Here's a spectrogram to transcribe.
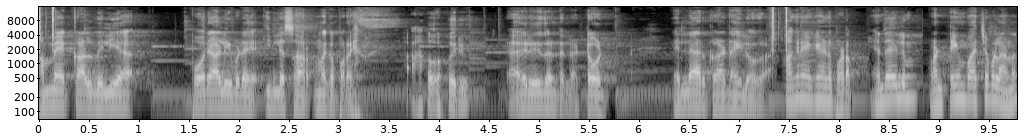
അമ്മയേക്കാൾ വലിയ പോരാളി ഇവിടെ ഇല്ല സാർ എന്നൊക്കെ പറയാം ആ ഒരു ഒരു ഇതുണ്ടല്ലോ ടോൺ. എല്ലാവർക്കും ആ ഡയലോഗാണ് അങ്ങനെയൊക്കെയാണ് പടം. എന്തായാലും വൺ ടൈം വാച്ചബിൾ ആണ്.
